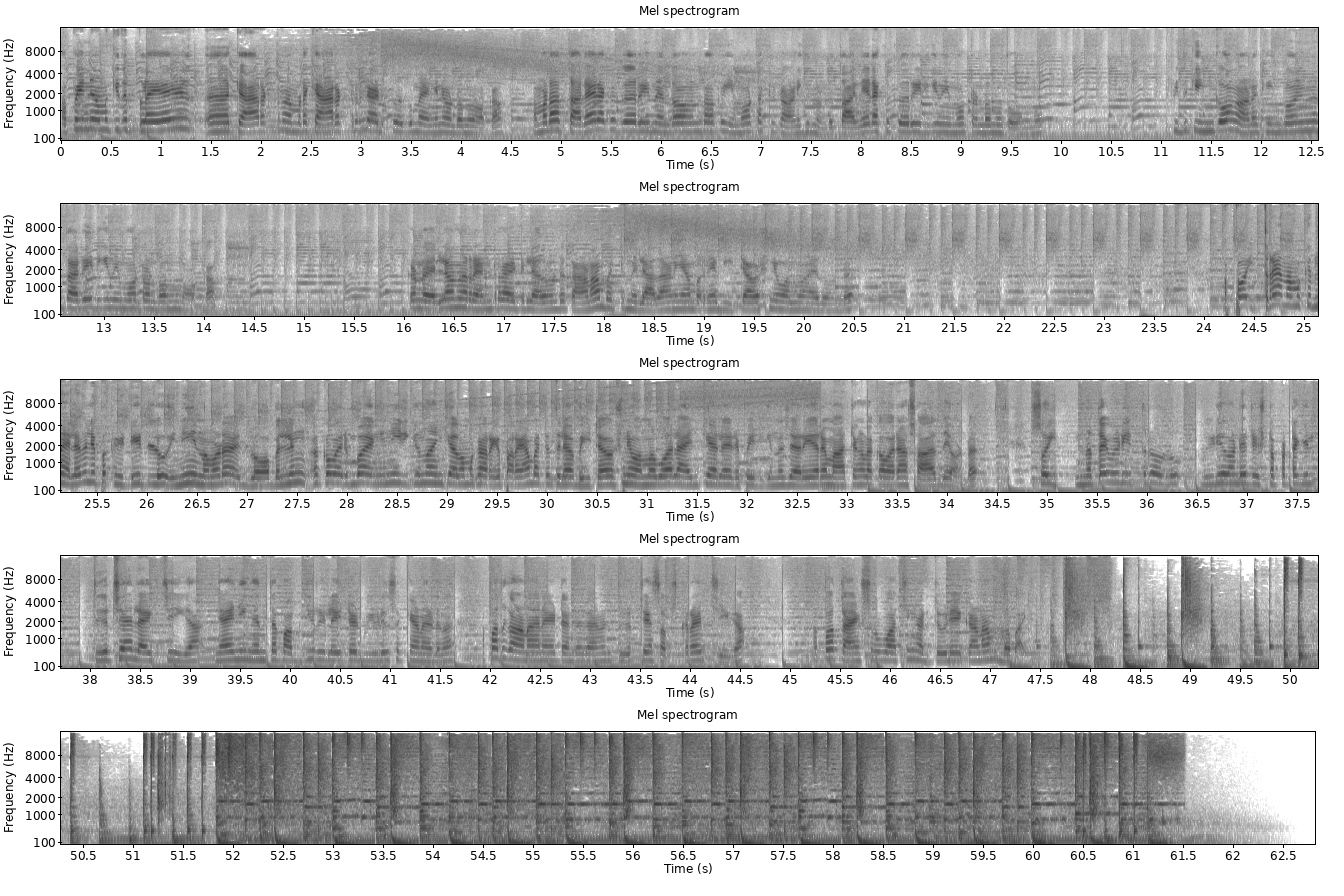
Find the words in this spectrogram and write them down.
അപ്പോൾ ഇനി നമുക്കിത് പ്ലേ ക്യാരക്ടർ നമ്മുടെ ക്യാരക്ടറിന്റെ അടുത്ത് വെക്കുമ്പോൾ എങ്ങനെയുണ്ടെന്ന് നോക്കാം. നമ്മുടെ തലയിലൊക്കെ കയറിയിരുന്ന എന്തോ കൊണ്ടൊക്കെ ഇമോട്ടൊക്കെ കാണിക്കുന്നുണ്ട്? തലയിലൊക്കെ കയറിയിരിക്കുന്ന ഇമോട്ട് ഉണ്ടെന്ന് തോന്നുന്നു. ഇത് കിങ്കോങ് ആണ്. കിങ്കോങ്ങിന് തലയിരിക്കുന്ന ഇമോട്ട് ഉണ്ടോ എന്ന് നോക്കാം. കണ്ടോ എല്ലാം ഒന്നും റെൻഡർ ആയിട്ടില്ല. അതുകൊണ്ട് കാണാൻ പറ്റുന്നില്ല. അതാണ് ഞാൻ പറഞ്ഞത് ബീറ്റാ വേർഷന് വന്നതായതുകൊണ്ട്. അപ്പോൾ ഇത്രയും നമുക്ക് നിലവിൽ ഇപ്പോൾ കിട്ടിയിട്ടുള്ളൂ. ഇനി നമ്മുടെ ഗ്ലോബലിലും ഒക്കെ വരുമ്പോൾ എങ്ങനെ ഇരിക്കുന്നു എനിക്ക് നമുക്ക് അറിയാം പറയാൻ പറ്റത്തില്ല. ബീറ്റാ വേർഷനിൽ വന്ന പോലെ ആയിരിക്കും ഇപ്പോൾ ഇരിക്കുന്ന ചെറിയ ചെറിയ മാറ്റങ്ങളൊക്കെ വരാൻ സാധ്യതയുണ്ട്. സോ ഇന്നത്തെ വീഡിയോ ഇത്രേ ഉള്ളൂ. വീഡിയോ കണ്ടിട്ട് ഇഷ്ടപ്പെട്ടെങ്കിൽ തീർച്ചയായും ലൈക്ക് ചെയ്യുക. ഞാൻ ഇനി ഇങ്ങനത്തെ പബ്ജി റിലേറ്റഡ് വീഡിയോസൊക്കെയാണ് ഇടുന്നത്. അപ്പോൾ അത് കാണാനായിട്ട് എന്റെ ചാനൽ തീർച്ചയായും സബ്സ്ക്രൈബ് ചെയ്യുക. അപ്പോൾ താങ്ക്സ് ഫോർ വാച്ചിങ് അടുത്ത വീഡിയോ കാണാം. ബൈ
